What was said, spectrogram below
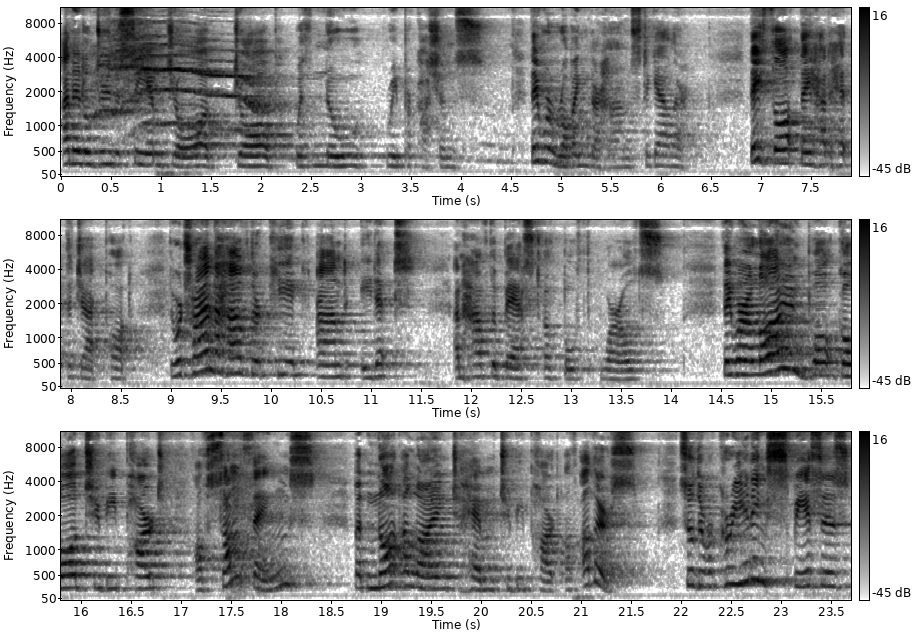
and it'll do the same job, job with no repercussions. They were rubbing their hands together. They thought they had hit the jackpot. They were trying to have their cake and eat it and have the best of both worlds. They were allowing God to be part of some things, but not allowing Him to be part of others. So they were creating spaces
